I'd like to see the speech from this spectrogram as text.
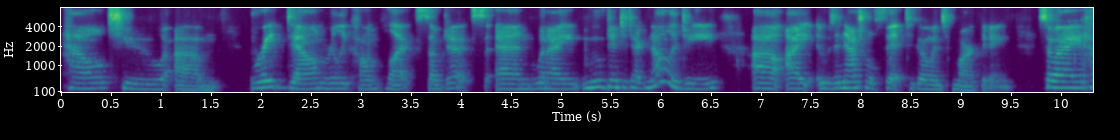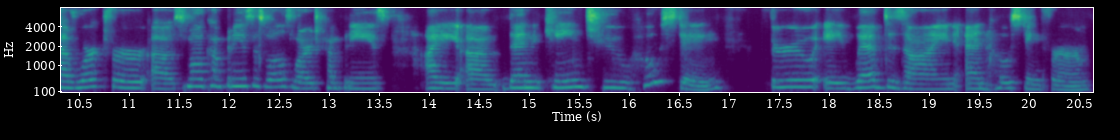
how to um, break down really complex subjects. And when I moved into technology, uh, I it was a natural fit to go into marketing. So I have worked for uh, small companies as well as large companies. I uh, then came to hosting through a web design and hosting firm,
